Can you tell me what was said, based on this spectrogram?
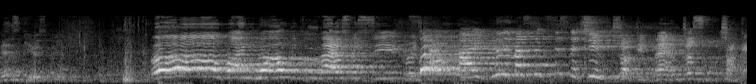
Excuse me. Oh, I know it's the last secret. Sir, I really must insist that you. Chuck it, man, just chuck it.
